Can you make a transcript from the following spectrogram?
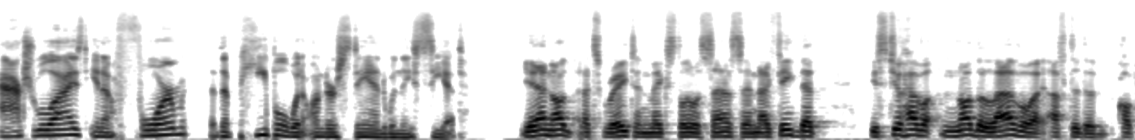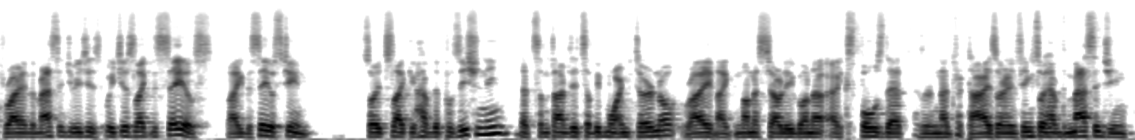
actualized in a form that the people would understand when they see it yeah no that's great and makes total sense and i think that you still have another level after the copywriting the message which is which is like the sales like the sales team so it's like you have the positioning that sometimes it's a bit more internal, right? Like not necessarily to expose that as an advertiser or anything. So you have the messaging.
